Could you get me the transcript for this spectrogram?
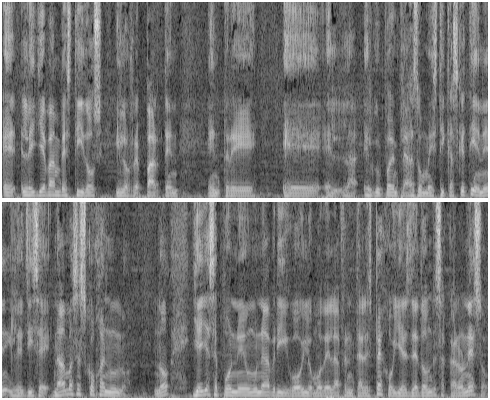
eh, le llevan vestidos y los reparten entre eh, el, la- el grupo de empleadas domésticas que tienen y les dice, nada más escojan uno, ¿no? Y ella se pone un abrigo y lo modela frente al espejo y es de dónde sacaron eso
